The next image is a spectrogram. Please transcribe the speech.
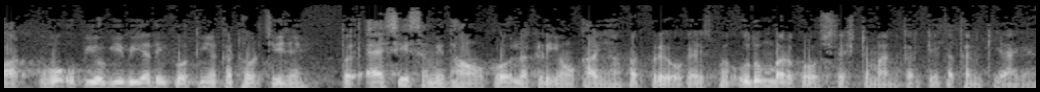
और वो उपयोगी भी अधिक होती हैं कठोर चीज़ें। तो ऐसी संविधाओं को, लकड़ियों का यहाँ पर प्रयोग है। इसमें उदुम्बर को श्रेष्ठ मान करके कथन किया गया।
